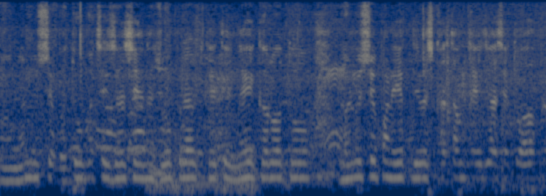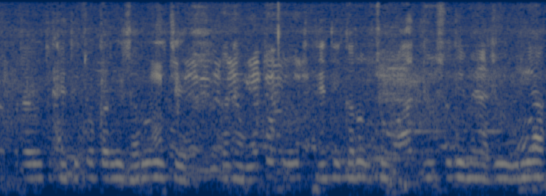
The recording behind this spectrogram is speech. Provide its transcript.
મનુષ્ય બધું બચી જશે અને જો પ્રયુક્ત ખેતી નહીં કરો તો મનુષ્ય પણ એક દિવસ ખતમ થઈ જશે. તો આપણે પ્રયુક્ત ખેતી તો કરવી જરૂરી છે. અને હું તો પ્રયુક્ત ખેતી કરું છું. આજ દિવસ સુધી મેં હજુ યુરિયા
